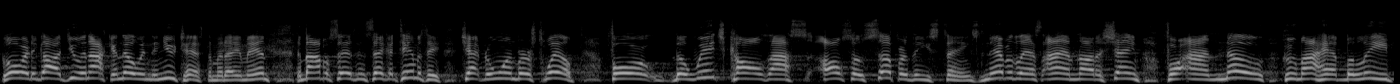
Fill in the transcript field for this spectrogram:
glory to God, you and I can know in the New Testament. Amen. The Bible says in 2 Timothy chapter 1, verse 12, For the which cause I also suffer these things. Nevertheless, I am not ashamed, for I know whom I have believed,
